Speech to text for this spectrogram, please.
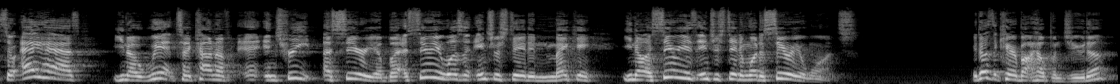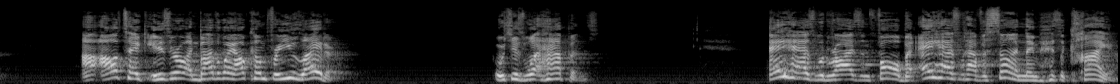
So Ahaz, you know, went to kind of entreat Assyria, but Assyria wasn't interested in making, you know, Assyria is interested in what Assyria wants. It doesn't care about helping Judah. I'll take Israel, and by the way, I'll come for you later. Which is what happens. Ahaz would rise and fall, but Ahaz would have a son named Hezekiah.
